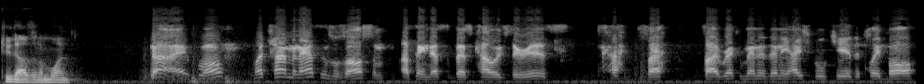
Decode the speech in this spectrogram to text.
2001. All right. Well, my time in Athens was awesome. I think that's the best college there is. if, I, if I recommended any high school kid that played ball,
